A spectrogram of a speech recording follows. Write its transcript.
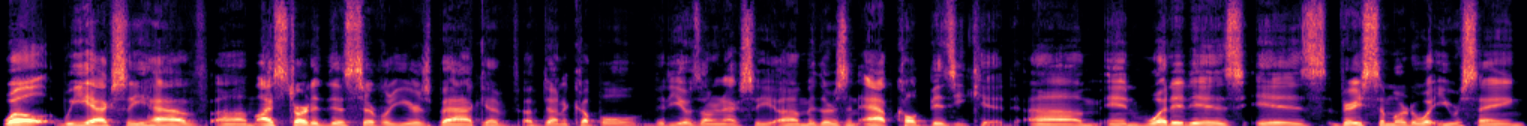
Well, we actually have. Um, I started this several years back. I've, I've done a couple videos on it. Actually, um, there's an app called Busy Kid, um, and what it is is very similar to what you were saying.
